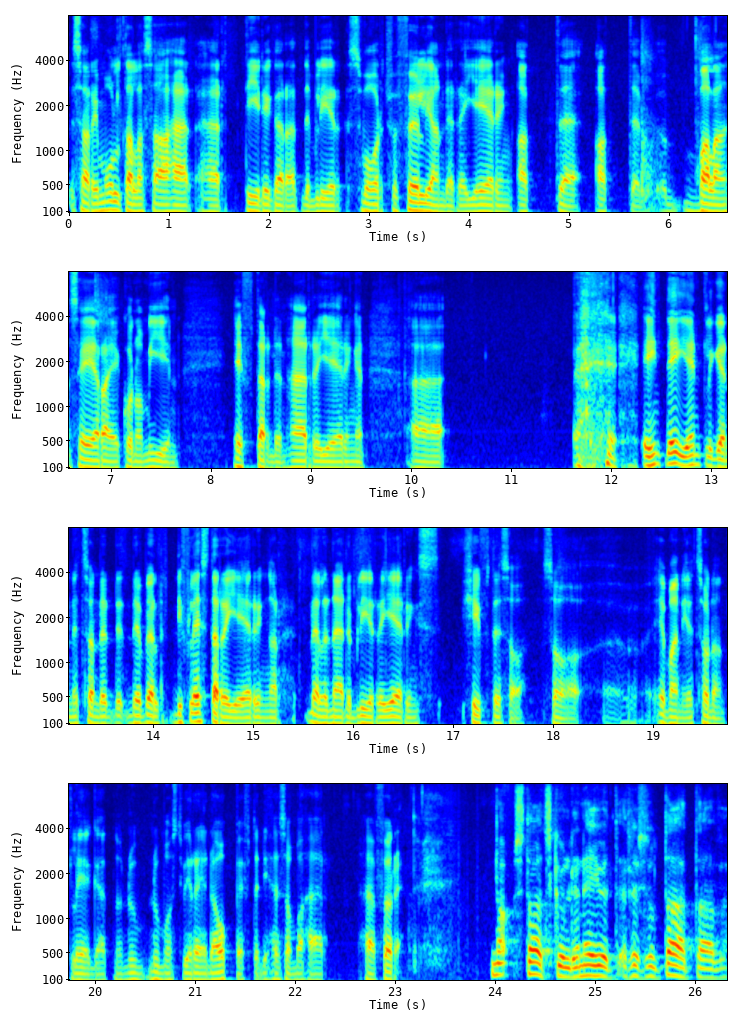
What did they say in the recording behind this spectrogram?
Sari Multala sa här, här tidigare att det blir svårt för följande regering att, eh, att eh, balansera ekonomin efter den här regeringen. Är inte det egentligen ett sånt, det, det är väl de flesta regeringar, eller när det blir regeringsskifte så, så eh, är man i ett sådant läge att nu, nu måste vi reda upp efter de här som var här, här före. No, statsskulden är ju ett resultat av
